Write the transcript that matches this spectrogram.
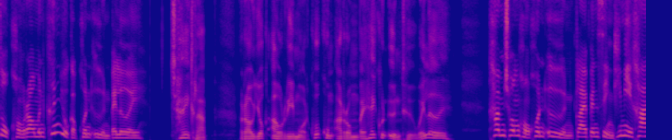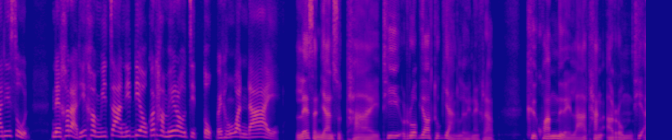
สุขของเรามันขึ้นอยู่กับคนอื่นไปเลย ใช่ครับ เรายกเอารีโมทควบคุมอารมณ์ไปให้คนอื่นถือไว้เลย คำชมของคนอื่นกลายเป็นสิ่งที่มีค่าที่สุด ในขณะที่คำวิจารณ์นิดเดียวก็ทำให้เราจิตตกไปทั้งวันได้ และสัญญาณสุดท้ายที่รวบยอดทุกอย่างเลยนะครับ คือความเหนื่อยล้าทางอารมณ์ที่อ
